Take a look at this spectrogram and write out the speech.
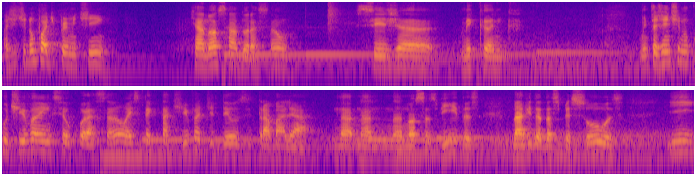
A gente não pode permitir que a nossa adoração seja mecânica. Muita gente não cultiva em seu coração a expectativa de Deus de trabalhar na, na, nas nossas vidas, na vida das pessoas. E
